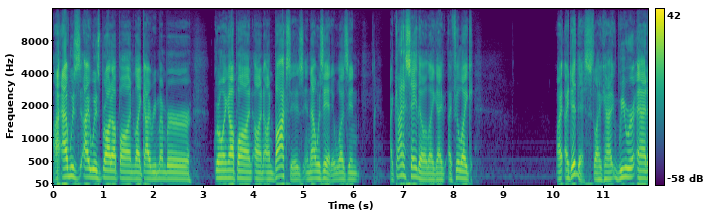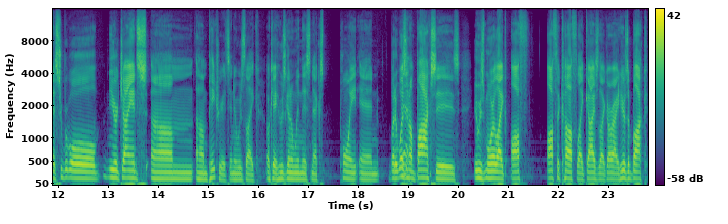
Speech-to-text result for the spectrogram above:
I, I was I was brought up on like I remember growing up on on on boxes, and that was it. It wasn't. I gotta say though, like I, I feel like I, I did this. Like I, we were at a Super Bowl, New York Giants, um, um, Patriots, and it was like, okay, who's gonna win this next point? And but it wasn't Yeah. on boxes. It was more like off off the cuff. Like guys, like, all right, here's a buck.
